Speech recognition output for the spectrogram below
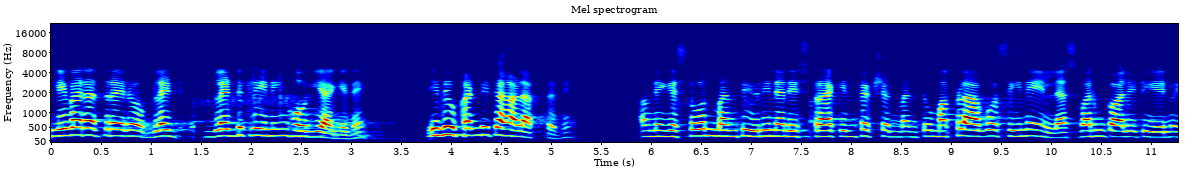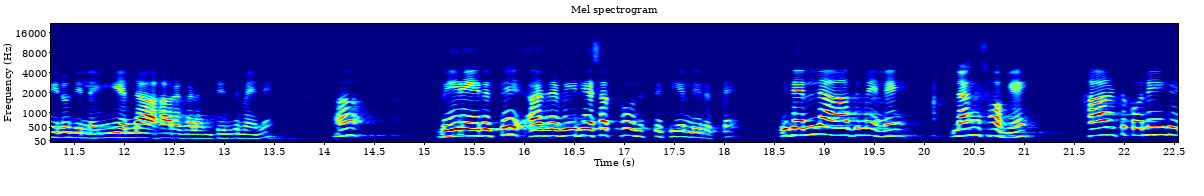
ಲಿವರ್ ಹತ್ರ ಇರೋ ಬ್ಲಡ್ ಬ್ಲಡ್ ಕ್ಲೀನಿಂಗ್ ಹೋಗಿ ಆಗಿದೆ. ಇದು ಖಂಡಿತ ಹಾಳಾಗ್ತದೆ. ಅವನಿಗೆ ಸ್ಟೋನ್ ಬಂತು ಯುರಿನರಿ ಟ್ರ್ಯಾಕ್ ಇನ್ಫೆಕ್ಷನ್ ಬಂತು, ಮಕ್ಕಳಾಗೋ ಸೀನೇ ಇಲ್ಲ ಸ್ವರ್ಮ್ ಕ್ವಾಲಿಟಿ ಏನೂ ಇರೋದಿಲ್ಲ ಈ ಎಲ್ಲ ಆಹಾರಗಳನ್ನು ತಿಂದ ಮೇಲೆ. ವೀರ್ಯ ಇರುತ್ತೆ, ಆದರೆ ವೀರ್ಯ ಸತ್ತು ಹೋದ ಸ್ಥಿತಿಯಲ್ಲಿರುತ್ತೆ. ಇದೆಲ್ಲ ಆದಮೇಲೆ ಲಂಗ್ಸ್ ಹೊಗೆ ಹಾರ್ಟ್ ಕೊನೆಗೆ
